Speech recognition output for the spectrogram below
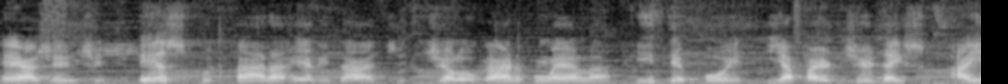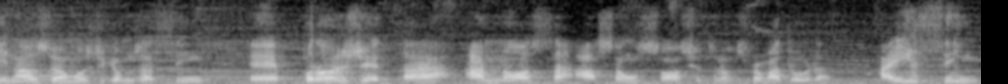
é a gente escutar a realidade, dialogar com ela e depois, e a partir da aí nós vamos, digamos assim, é, projetar a nossa ação sociotransformadora. Aí sim,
